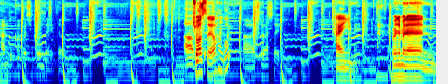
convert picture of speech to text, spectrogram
한국 가고 싶은데 또 아, 좋았어요 한국? 비싸- 아 좋았어요 다행이네. 왜냐면은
